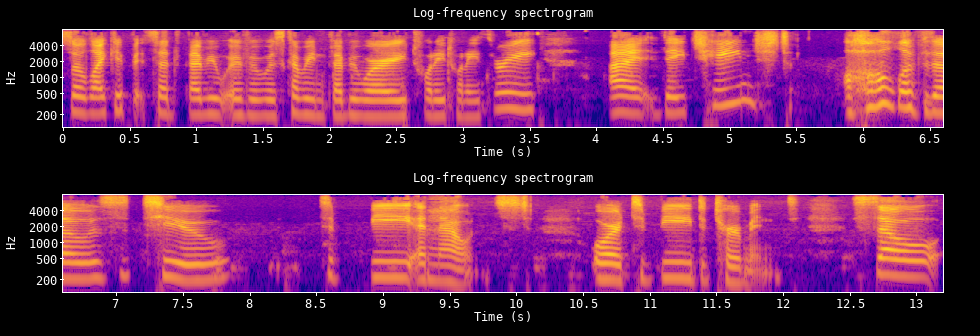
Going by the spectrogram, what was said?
so, like if it said February, if it was coming February 2023, uh, they changed all of those to to be announced or to be determined. So,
